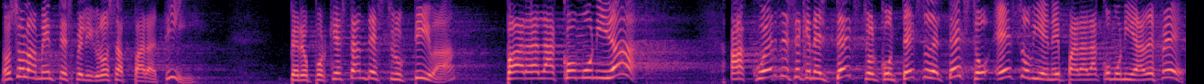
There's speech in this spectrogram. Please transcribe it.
no solamente es peligrosa para ti, pero ¿por qué es tan destructiva para la comunidad? Acuérdese que en el texto, el contexto del texto, esto viene para la comunidad de fe,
